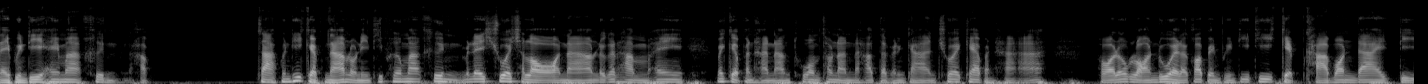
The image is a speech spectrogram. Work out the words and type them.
ในพื้นที่ให้มากขึ้นนะครับ จากพื้นที่เก็บน้ำเหล่านี้ที่เพิ่มมากขึ้น ไม่ได้ช่วยชะลอน้ำแล้วก็ทำให้ไม่เกิดปัญหาน้ำท่วมเท่านั้นนะครับ แต่เป็นการช่วยแก้ปัญหาภาะโลกร้อนด้วยแล้วก็เป็นพื้นที่ที่เก็บคาร์บอนได้ดี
